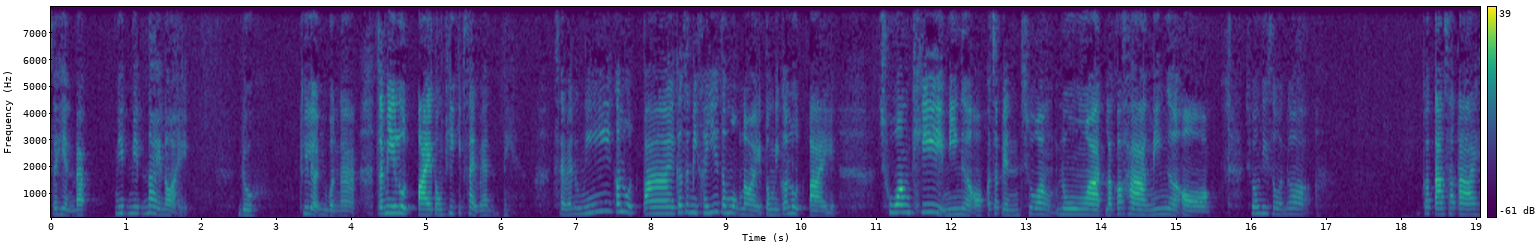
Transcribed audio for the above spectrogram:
จะเห็นแบบนิดนิดหน่อยหน่อยๆดูที่เหลืออยู่บนหน้า จะมีหลุดไปตรงที่กิ๊บใส่แว่นนี่ ใส่แว่นตรงนี้ก็หลุดไป ก็จะมีขยี้จมูกหน่อย ตรงนี้ก็หลุดไป ช่วงที่มีเหงื่อออกก็จะเป็นช่วงนวด แล้วก็คางนี่เหงื่อออก ช่วงที่โซนก็ ก็ตามสไตล์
